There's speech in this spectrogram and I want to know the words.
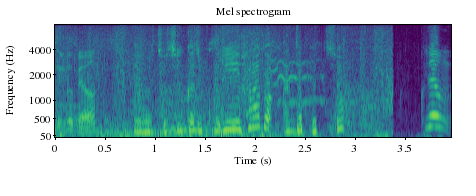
찍으면 네, 그렇죠. 지금까지 굴이 하나도 안 잡혔죠? 그냥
